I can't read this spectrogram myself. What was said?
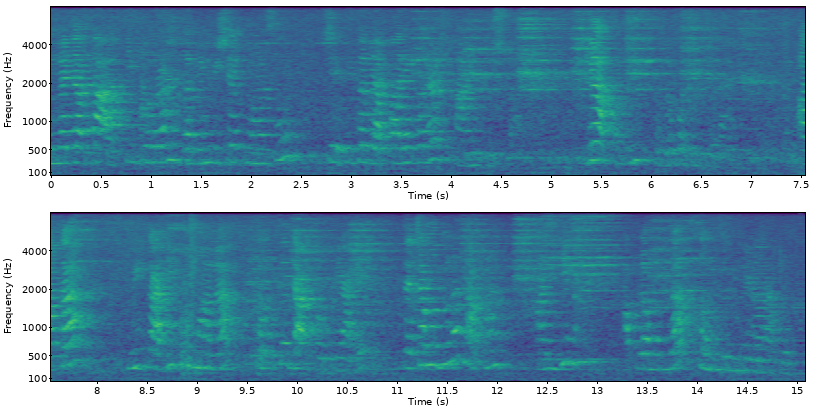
इंग्रजाचा आर्थिक धोरण जमीनविषयक महसूल शेतीचं व्यापारीकरण आणि दुष्काळ. हे आपण मी सगळं बघितलेलं आहे. आता मी काही तुम्हाला फक्त दाखवले आहेत त्याच्यामधूनच आपण आणखी आपला मुद्दा समजून घेणार आहोत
